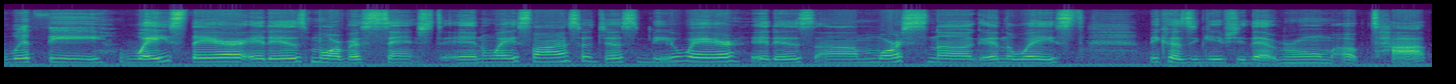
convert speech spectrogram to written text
with the waist there it is more of a cinched in waistline so just be aware. It is um, more snug in the waist because it gives you that room up top.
